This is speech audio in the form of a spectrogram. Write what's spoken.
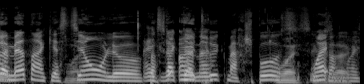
remettre en question, là. Parce qu'un Exactement. truc marche pas. Ouais, c'est Ouais. ouais.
